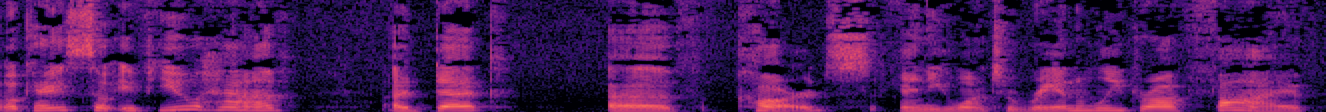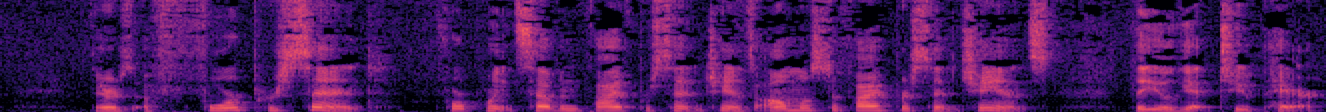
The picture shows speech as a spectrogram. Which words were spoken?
Okay, so if you have a deck of cards and you want to randomly draw five, there's a 4%, 4.75% chance, almost a 5% chance that you'll get two pair.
